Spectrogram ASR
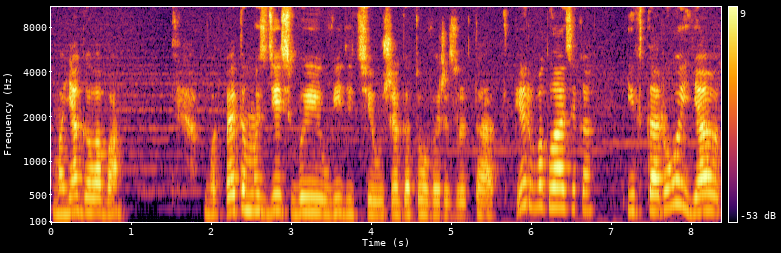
моя голова. Вот, поэтому здесь вы увидите уже готовый результат первого глазика. И второй я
